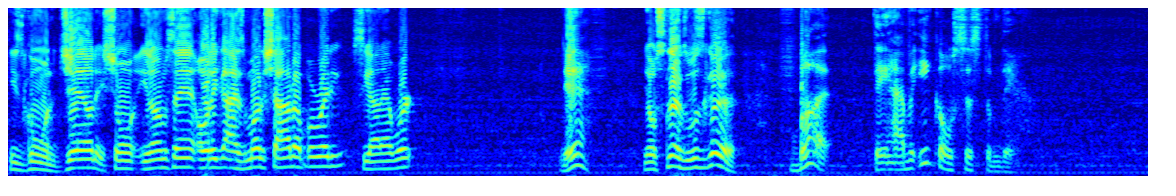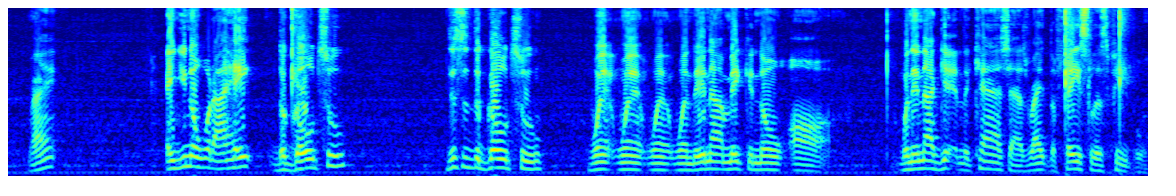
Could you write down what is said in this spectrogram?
He's going to jail. They showing, you know what I'm saying? Oh, they got his mugshot up already. See how that worked? Yeah. Yo, Snugs, what's good? But they have an ecosystem there. Right? And you know what I hate? The go-to. This is the go-to when when when when they're not making no uh when they're not getting the cash ass, right? The faceless people.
